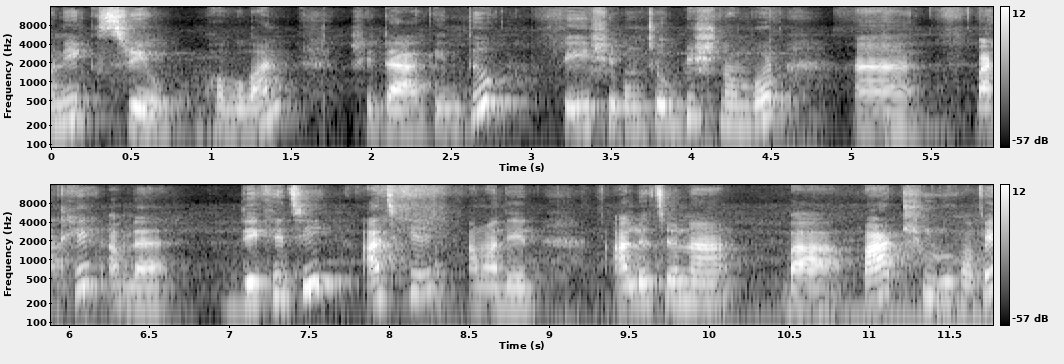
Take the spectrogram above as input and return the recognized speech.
অনেক শ্রেয় ভগবান। সেটা কিন্তু তেইশ এবং চব্বিশ নম্বর পাঠে আমরা দেখেছি। আজকে আমাদের আলোচনা বা পাঠ শুরু হবে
